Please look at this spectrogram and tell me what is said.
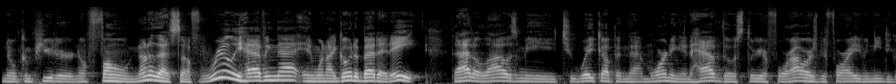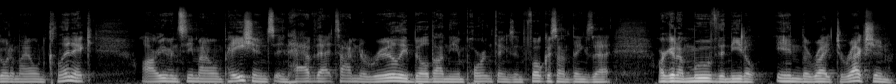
no computer, no phone, none of that stuff. Really having that. And when I go to bed at eight, that allows me to wake up in that morning and have those three or four hours before I even need to go to my own clinic or even see my own patients and have that time to really build on the important things and focus on things that are going to move the needle in the right direction.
